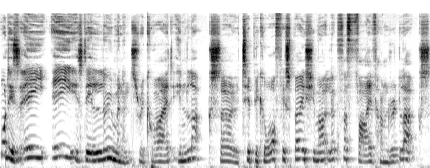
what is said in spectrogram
What is E? E is the illuminance required in lux. So typical office space, you might look for 500 lux.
